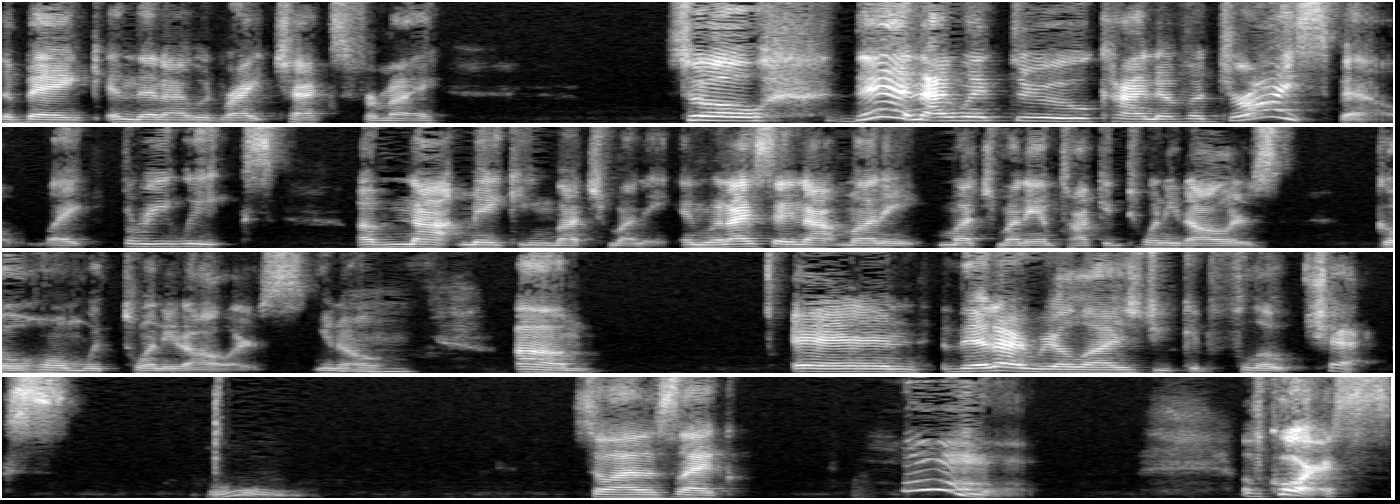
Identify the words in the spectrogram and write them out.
the bank, and then I would write checks for my. So then I went through kind of a dry spell, like three weeks of not making much money. And when I say not money, much money, I'm talking twenty dollars. Go home with twenty dollars, you know. Mhm. Um, and then I realized you could float checks. Ooh. So I was like, hmm. Of course,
